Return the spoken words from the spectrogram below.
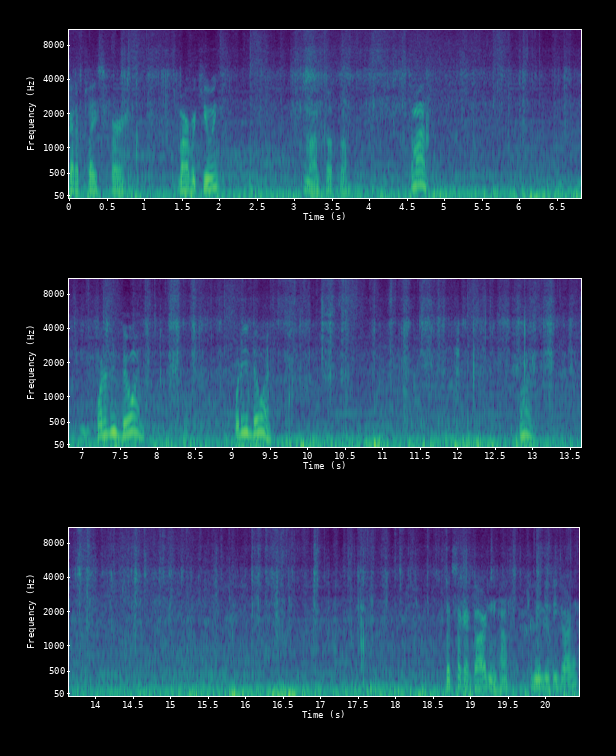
Got a place for barbecuing. Come on, Toto. Come on. What is he doing? What are you doing? Come on. Looks like a garden, huh? Community garden?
